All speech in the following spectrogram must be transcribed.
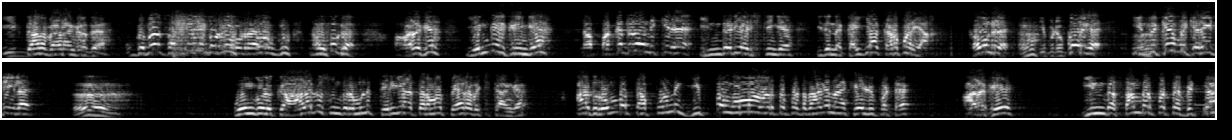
இதுதானே வேணாங்கிறது. உங்க மேல சொல்றேன் அழகு எங்க இருக்கிறீங்க? நான் பக்கத்துல தான் நிக்கிறேன். இந்த அடி அடிச்சிட்டீங்க. இது என்ன கையா கடப்பாறையா? கவுண்டர் இப்படி உட்காருங்க. இதுக்கே இப்படி கிறங்கிட்டீங்களே. உங்களுக்கு அழகு சுந்தரம்னு தெரியாதனமா பேரை வச்சுட்டாங்க. அது ரொம்ப தப்புன்னு இப்ப உங்க அம்மா வருத்தப்பட்டதாக நான் கேள்விப்பட்டேன். அழகு இந்த சந்தர்ப்பத்தை விட்டா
